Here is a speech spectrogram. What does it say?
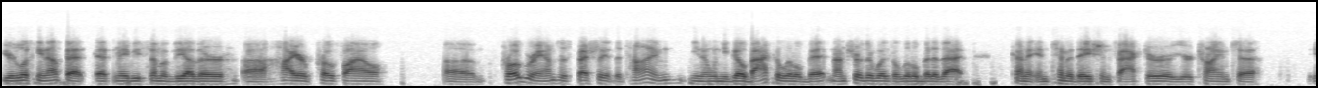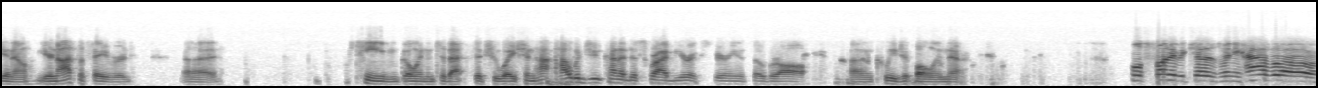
you're looking up at, at maybe some of the other uh, higher profile uh, programs, especially at the time, you know, when you go back a little bit, and I'm sure there was a little bit of that kind of intimidation factor, or you're trying to, you know, you're not the favored uh, team going into that situation. How, how would you kind of describe your experience overall uh, in collegiate bowling there? Well, it's funny because when you have a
